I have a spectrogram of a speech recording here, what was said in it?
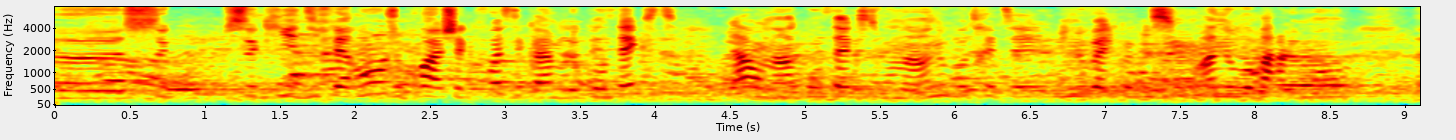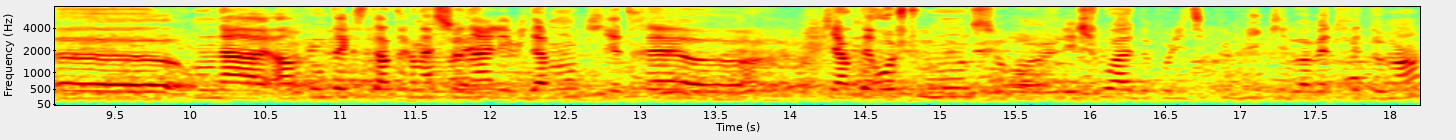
Euh, ce, qui est différent, je crois, à chaque fois, c'est quand même le contexte. Là, on a un contexte où on a un nouveau traité, une nouvelle commission, un nouveau parlement. Euh, international, évidemment, qui est très... Euh, qui interroge tout le monde sur les choix de politique publique qui doivent être faits demain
